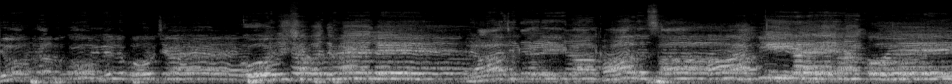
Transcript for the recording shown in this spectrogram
ਜੋ ਪ੍ਰਭ ਕੋ ਮਿਲ ਪਹੁੰਚੈ ਖੋਜ ਸ਼ਬਦ ਮੈਲੇ। ਰਾਜ ਕਰੇਗਾ ਖਾਲਸਾ ਆਕੀ ਰਹੇ ਨ ਕੋਏ।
